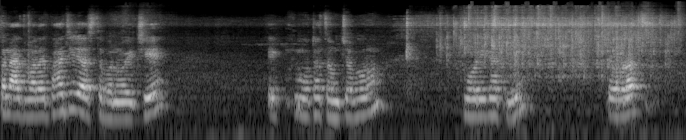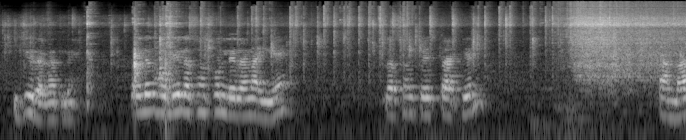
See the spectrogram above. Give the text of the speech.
पण आज मला भाजी जास्त बनवायची आहे. एक मोठा चमचा भरून मोहरी घातली तेवढाच जिरं घातले पहिलेच बोलली लसूण सोललेला नाही आहे लसूण पेस्ट टाकेल. कांदा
